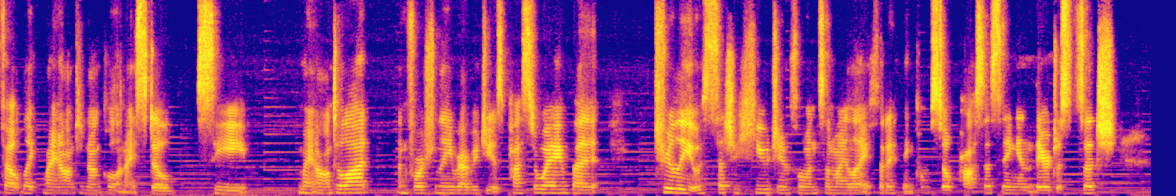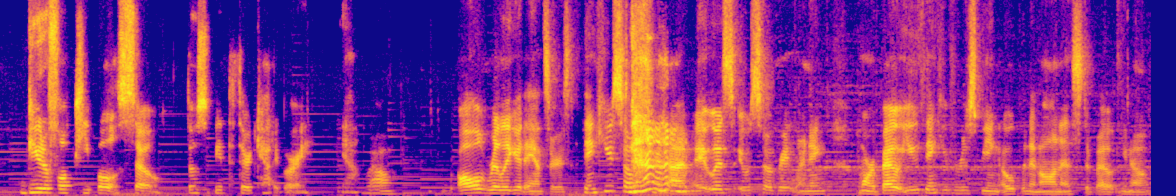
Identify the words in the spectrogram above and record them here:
felt like my aunt and uncle, and I still see my aunt a lot. Unfortunately, Ravi has passed away, but truly it was such a huge influence on my life that I think I'm still processing, and they're just such beautiful people. So those would be the third category. Yeah. Wow all really good answers. Thank you so much for your time. it was it was so great learning more about you. Thank you for just being open and honest about, you know,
